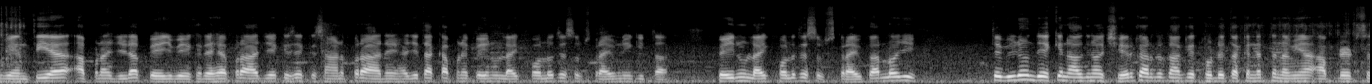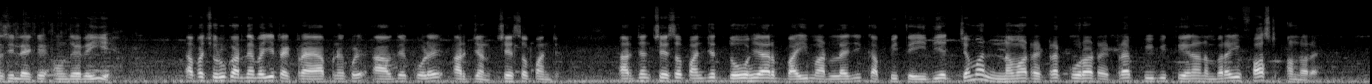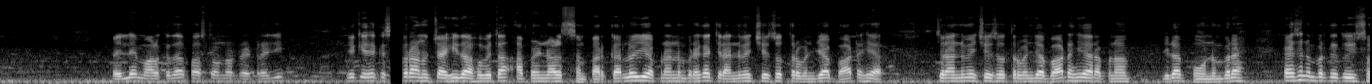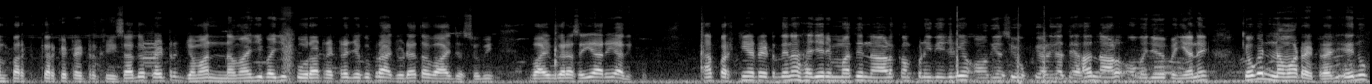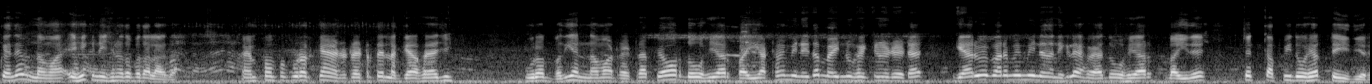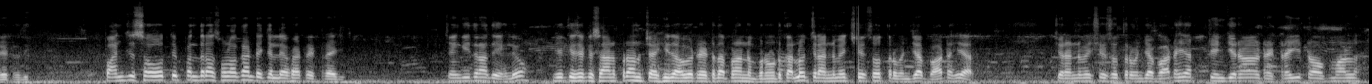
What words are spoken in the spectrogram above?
ਬੇਨਤੀ ਹੈ ਆਪਣਾ ਜਿਹੜਾ ਪੇਜ ਵੇਖ ਰਿਹਾ ਭਰਾ, ਜੇ ਕਿਸੇ ਕਿਸਾਨ ਭਰਾ ਨੇ ਹਜੇ ਤੱਕ ਆਪਣੇ ਪੇਜ ਨੂੰ ਲਾਈਕ ਫੋਲੋ ਤੇ ਸਬਸਕ੍ਰਾਈਬ ਨਹੀਂ ਕੀਤਾ ਪੇਜ ਨੂੰ ਲਾਈਕ ਫੋਲੋ ਤੇ ਸਬਸਕ੍ਰਾਈਬ ਕਰ ਲਓ ਜੀ ਤੇ ਵੀਡੀਓ ਨੂੰ ਦੇਖ ਕੇ ਨਾਲ ਦੀ ਨਾਲ ਸ਼ੇਅਰ ਕਰ ਦਿਓ ਤਾਂ ਕਿ ਤੁਹਾਡੇ ਤੱਕ ਨਿਤ ਨਵੀਆਂ ਅਪਡੇਟਸ ਅਸੀਂ ਲੈ ਕੇ ਆਉਂਦੇ ਰਹੀਏ। ਆਪਾਂ ਸ਼ੁਰੂ ਕਰਦੇ ਹਾਂ ਬਾਈ ਜੀ, ਟਰੈਕਟਰ ਆਇਆ ਆਪਣੇ ਕੋਲੇ, ਆਪਦੇ ਕੋਲੇ ਅਰਜਨ 605 ਅਰਜਨ 605 2022 ਮਾਡਲ ਹੈ ਜੀ, ਕਾਪੀ 23 ਦੀ ਹੈ, ਜਮਾ ਨਵਾਂ ਟਰੈਕਟਰ ਕੋਰਾ ਟਰੈਕਟਰ ਹੈ ਪੀਬੀ 13 ਨੰਬਰ ਹੈ ਜੀ ਫਸਟ ਓਨਰ ਹੈ। ਪਹਿਲੇ ਮਾਲਕ ਦਾ ਫਸਟ ਓਨਰ ਟਰੈਕਟਰ ਹੈ ਜੀ। ਜੇ ਕਿਸੇ ਕਿਸੇ ਭਰਾ ਨੂੰ ਚਾਹੀਦਾ ਹੋਵੇ ਤਾਂ ਆਪਣੇ ਨਾਲ ਸੰਪਰਕ ਕਰ ਲਓ ਜੀ। ਆਪਣਾ ਨੰਬਰ ਹੈਗਾ 9465562000 9465562000 ਆਪਣਾ ਜਿਹੜਾ ਫੋਨ ਨੰਬਰ ਹੈ, ਇਸ ਨੰਬਰ ਤੇ ਤੁਸੀਂ ਸੰਪਰਕ ਕਰਕੇ ਟਰੈਕਟਰ ਖਰੀਦ ਸਕਦੇ ਹੋ। ਟਰੈਕਟਰ ਜਮਾ ਨਵਾਂ ਜੀ ਬਾਈ ਜੀ, ਕੋਰਾ ਟਰੈਕਟਰ ਜੇ ਕੋਈ ਭਰਾ ਜੁੜਿਆ ਤਾਂ ਆਵਾਜ਼ ਦੱਸੋ ਵੀ ਆਵਾਜ਼ ਵਗੈਰਾ ਸਹੀ ਆ ਰਹੀ ਆ ਦੇਖੋ ਆ ਪਰਚੀਆਂ ਟਰੈਕਟਰ ਦੇ ਨਾ ਹਜੇ ਰਿਮਾਂ ਤੇ ਨਾਲ ਕੰਪਨੀ ਦੀਆਂ ਜਿਹੜੀਆਂ ਆਉਂਦੀਆਂ ਸੀ, ਓਕੇ ਵਾਲੀਆਂ ਤੇ ਆਹ ਨਾਲ ਉਵੇਂ ਜਿਵੇਂ ਪਈਆਂ ਨੇ, ਕਿਉਂਕਿ ਨਵਾਂ ਟਰੈਕਟਰ ਹੈ ਜੀ। ਇਹਨੂੰ ਕਹਿੰਦੇ ਨਵਾਂ, ਇਹੀ ਕੰਡੀਸ਼ਨਾਂ ਤੋਂ ਪਤਾ ਲੱਗਦਾ। ਐਮ ਪੰਪ ਪੂਰਾ ਘੈਂਟ ਟਰੈਕਟਰ ਤੇ ਲੱਗਿਆ ਹੋਇਆ ਜੀ। ਪੂਰਾ ਵਧੀਆ ਨਵਾਂ ਟਰੈਕਟਰ ਹੈ ਪਿਓਰ 2022 8ਵੇਂ ਮਹੀਨੇ ਦਾ ਮੈਨੂਫੈਕਚਰਿੰਗ ਡੇਟ ਹੈ। 11ਵੇਂ 12ਵੇਂ ਮਹੀਨੇ ਦਾ ਨਿਕਲਿਆ ਹੋਇਆ 2022 ਦੇ ਤੇ ਕਾਪੀ 2023 ਦੀ ਹੈ ਟਰੈਕਟਰ ਦੀ। 500 ਤੇ 15 16 ਘੰਟੇ ਚੱਲਿਆ ਹੋਇਆ ਟਰੈਕਟਰ ਹੈ ਜੀ। ਚੰਗੀ ਤਰ੍ਹਾਂ ਦੇਖ ਲਿਓ। ਜੇ ਕਿਸੇ ਕਿਸਾਨ ਭਰਾ ਨੂੰ ਚਾਹੀਦਾ ਹੋਵੇ ਟਰੈਕਟਰ ਦਾ ਆਪਣਾ ਨੰਬਰ ਨੋਟ ਕਰ ਲਓ। 9465562000 9465562000 ਚੇਂਜਰ ਵਾਲਾ ਟਰੈਕਟਰ ਹੈ ਜੀ ਟੌਪ ਮਾਡਲ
